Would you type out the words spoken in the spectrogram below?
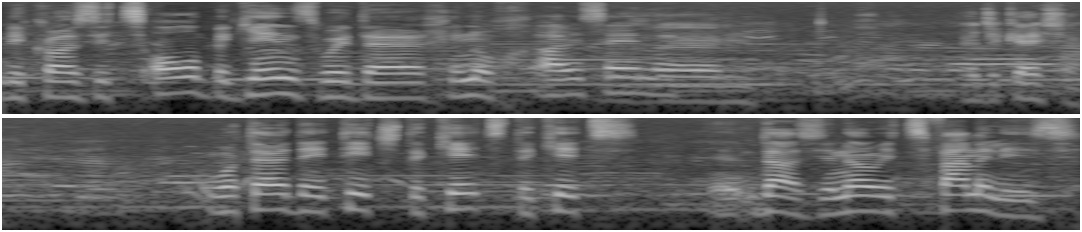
because it all begins with uh, chinuch. How you say it? education. whatever they teach the kids, the kids uh, does. You know, it's families.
